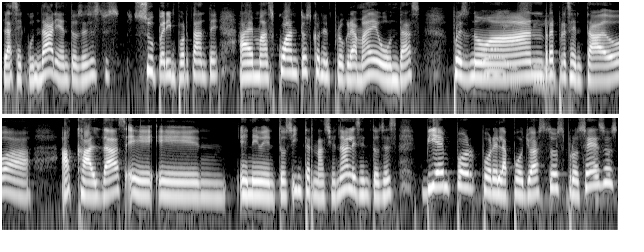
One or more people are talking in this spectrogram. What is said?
la secundaria. Entonces esto es súper importante. Además, ¿cuántos con el programa de ondas pues no han representado a, a Caldas eh, en, en, eventos internacionales. Entonces, bien por, por el apoyo a estos procesos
